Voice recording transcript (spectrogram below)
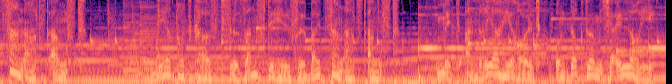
Zahnarztangst. Der Podcast für sanfte Hilfe bei Zahnarztangst. Mit Andrea Herold und Dr. Michael Loi.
